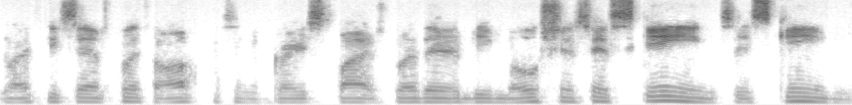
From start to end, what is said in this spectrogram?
Like you said, put the offense in a great spot, whether it be motions, his schemes, his scheming.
